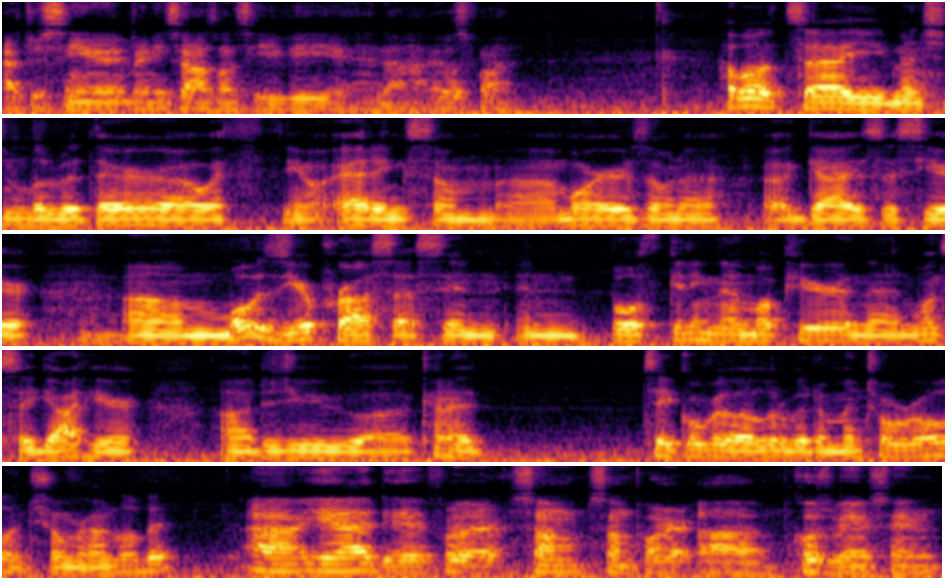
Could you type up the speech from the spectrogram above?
after seeing it many times on TV, and uh, it was fun. How about uh, you mentioned a little bit there uh, with you know adding some uh, more Arizona uh, guys this year. Mm-hmm. Um, what was your process in, in both getting them up here and then once they got here, uh, did you uh, kind of take over a little bit of mentor role and show them around a little bit? Uh, yeah, I did for some some part. Uh, Coach Williamson,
